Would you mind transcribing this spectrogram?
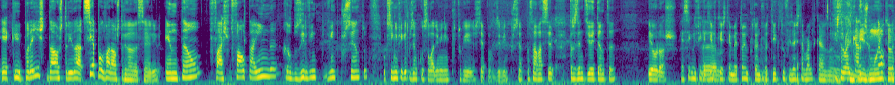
é que para isto da austeridade, se é para levar a austeridade a sério, então faz falta ainda reduzir 20%, 20%, o que significa, por exemplo, que o salário mínimo português, se é para reduzir 20%, passava a ser 380 euros. É significativo um, que este tema é tão importante para ti que tu fizeste trabalho de casa. Fiz trabalho de casa. Diz muito. Não,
